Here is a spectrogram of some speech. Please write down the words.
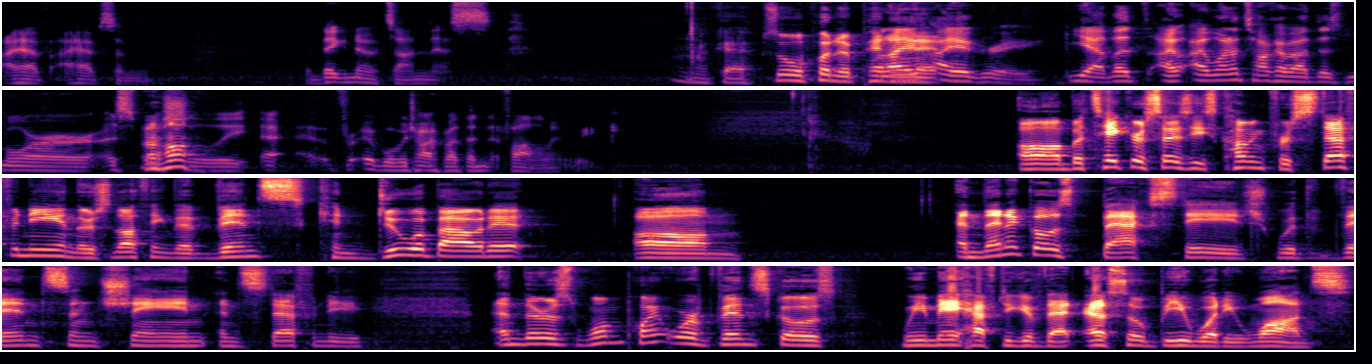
I have I have some big notes on this, Okay, so we'll put a pin but I, in it. I agree. Yeah, let's. I, I want to talk about this more, especially uh, for, when we talk about the following week. Uh, but Taker says he's coming for Stephanie, and there's nothing that Vince can do about it. Um, and then it goes backstage with Vince and Shane and Stephanie. And there's one point where Vince goes, We may have to give that SOB what he wants.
